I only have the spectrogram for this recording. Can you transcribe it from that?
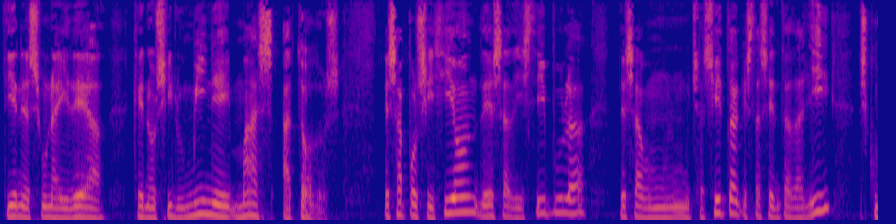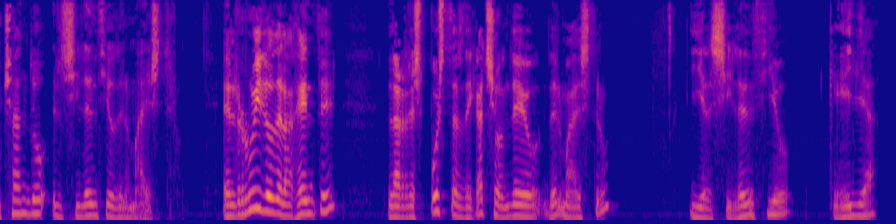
tienes una idea que nos ilumine más a todos. Esa posición de esa discípula, de esa muchachita que está sentada allí, escuchando el silencio del maestro. El ruido de la gente, las respuestas de cachondeo del maestro y el silencio que ella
